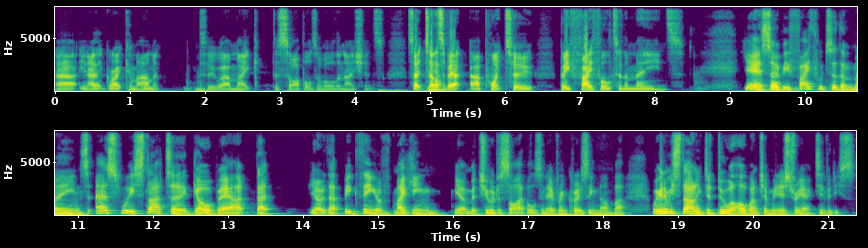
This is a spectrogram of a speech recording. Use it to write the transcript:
uh, you know, that great commandment to uh, make disciples of all the nations. So tell yeah. us about uh, point two: be faithful to the means. Yeah, so be faithful to the means. As we start to go about that you know that big thing of making you know mature disciples in ever increasing number we're going to be starting to do a whole bunch of ministry activities.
